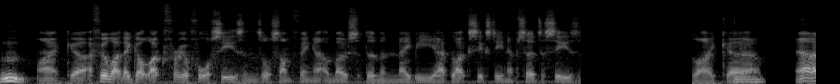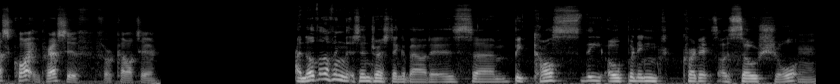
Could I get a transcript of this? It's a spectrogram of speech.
mm. Like uh, I feel like they got like three or four seasons or something out of most of them, and maybe you had like sixteen episodes a season. Like uh, yeah yeah, that's quite impressive for a cartoon. another thing that's interesting about it is um because the opening credits are so short Mm.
